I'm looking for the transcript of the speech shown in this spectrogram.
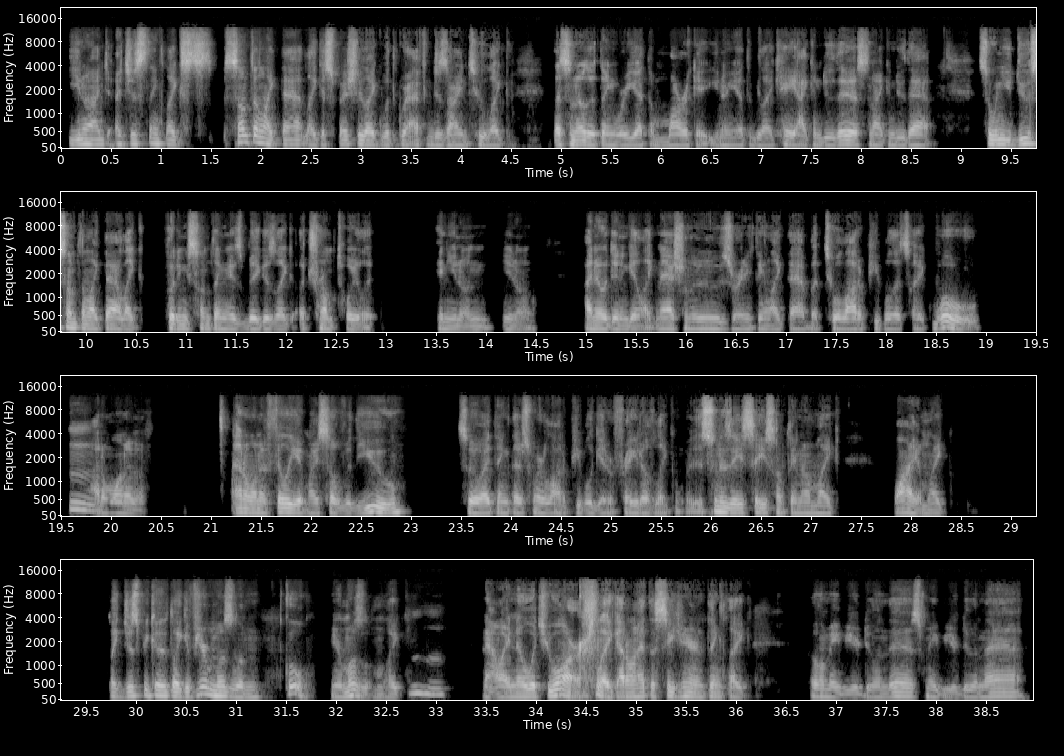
you know, I I just think like something like that, like especially like with graphic design too, like that's another thing where you have to market. You know, you have to be like, hey, I can do this and I can do that. So when you do something like that, like putting something as big as like a Trump toilet, and you know, and, you know, I know it didn't get like national news or anything like that, but to a lot of people, that's like, whoa, mm. I don't want to, I don't want to affiliate myself with you so I think that's where a lot of people get afraid of. Like as soon as they say something, I'm like, why? I'm like, like just because like if you're Muslim, cool, you're Muslim. Like mm-hmm. now I know what you are. like I don't have to sit here and think like, oh, maybe you're doing this, maybe you're doing that.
